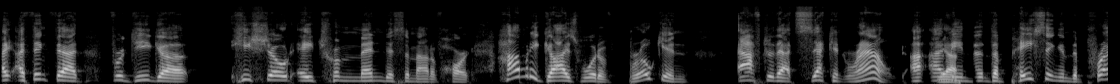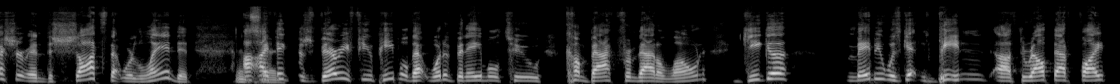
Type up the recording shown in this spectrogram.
I, I think that for Giga, he showed a tremendous amount of heart. How many guys would have broken after that second round? I, I yeah. mean, the, the pacing and the pressure and the shots that were landed. I, I, think there's very few people that would have been able to come back from that alone. Giga maybe was getting beaten uh, throughout that fight.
